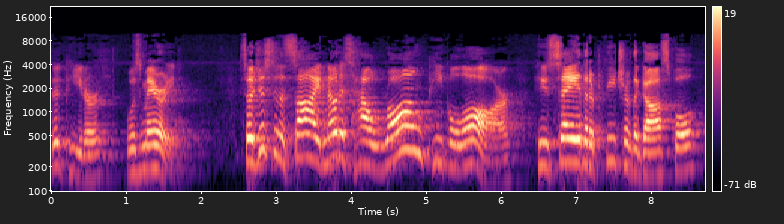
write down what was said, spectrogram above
that Peter was married. So, just an aside, notice how wrong people are who say that a preacher of the gospel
